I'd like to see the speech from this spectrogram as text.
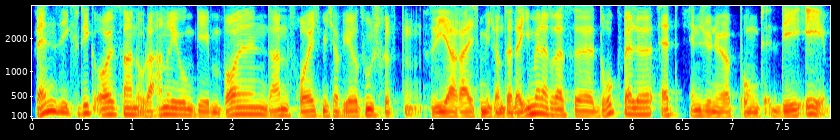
Wenn Sie Kritik äußern oder Anregungen geben wollen, dann freue ich mich auf Ihre Zuschriften. Sie erreichen mich unter der E-Mail-Adresse druckwelle.ingenieur.de.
